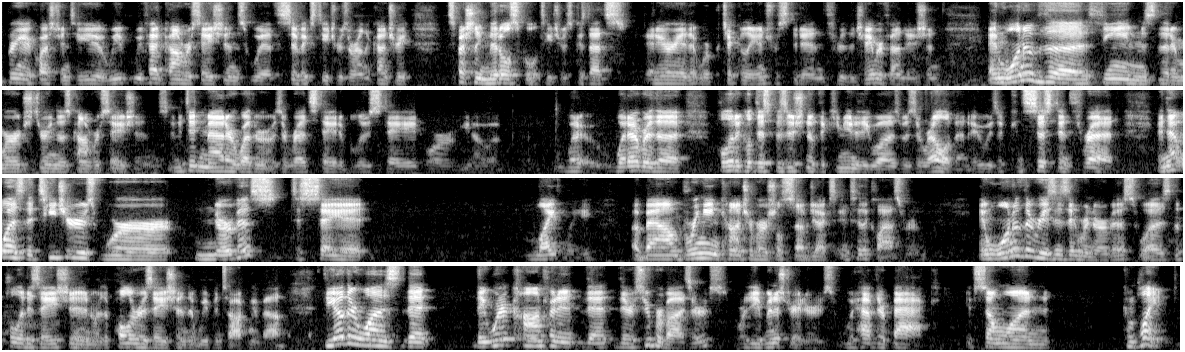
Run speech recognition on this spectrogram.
bringing a question to you. We've, we've had conversations with civics teachers around the country, especially middle school teachers, because that's an area that we're particularly interested in through the Chamber Foundation. And one of the themes that emerged during those conversations, and it didn't matter whether it was a red state, a blue state, or you know, whatever the political disposition of the community was, was irrelevant. It was a consistent thread, and that was the teachers were nervous, to say it lightly, about bringing controversial subjects into the classroom. And one of the reasons they were nervous was the politicization or the polarization that we've been talking about. The other was that they weren't confident that their supervisors or the administrators would have their back if someone complained.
